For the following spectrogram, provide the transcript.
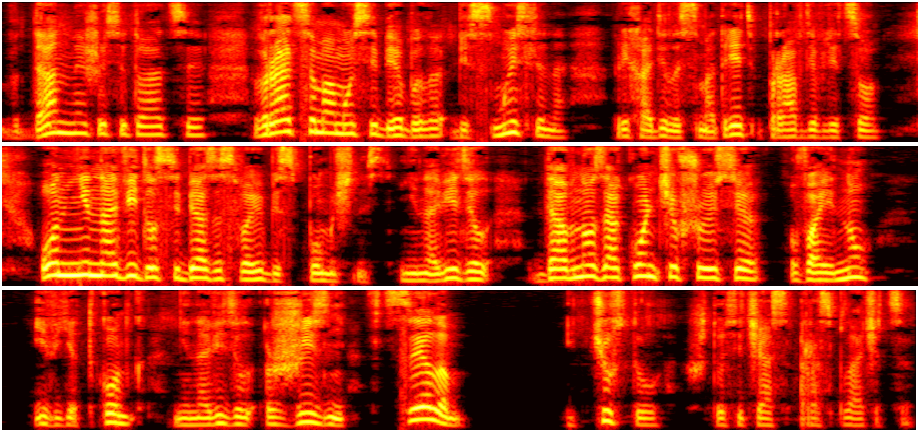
В данной же ситуации врать самому себе было бессмысленно, приходилось смотреть правде в лицо. Он ненавидел себя за свою беспомощность, ненавидел давно закончившуюся войну и Вьетконг, ненавидел жизнь в целом и чувствовал, что сейчас расплачется.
